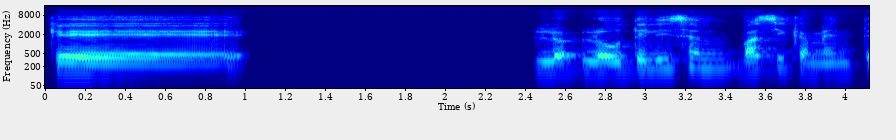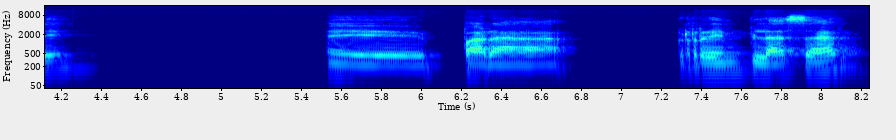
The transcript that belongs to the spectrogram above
que lo, utilizan básicamente eh, para reemplazar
